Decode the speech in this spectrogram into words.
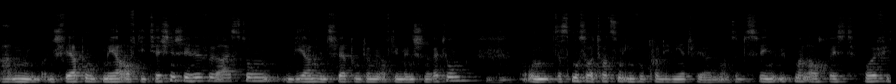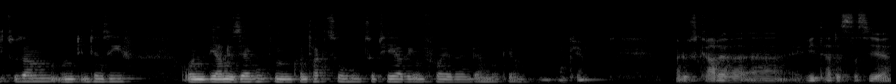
haben einen Schwerpunkt mehr auf die technische Hilfeleistung. Wir haben den Schwerpunkt mehr auf die Menschenrettung. Mhm. Und das muss aber trotzdem irgendwo koordiniert werden. Also deswegen übt man auch recht häufig zusammen und intensiv. Und wir haben einen sehr guten Kontakt zu, zu THW und Feuerwehr in Bernburg, ja. Okay. Weil du es gerade äh, erwähnt hattest, dass ihr,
